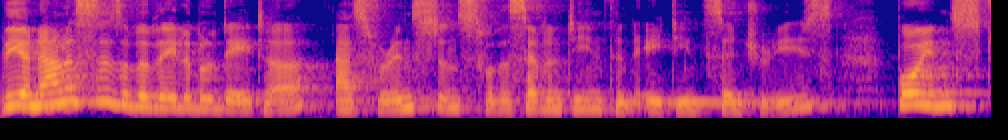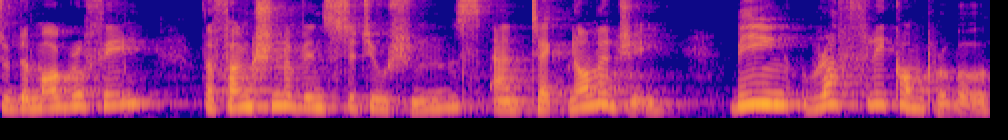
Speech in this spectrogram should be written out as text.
The analysis of available data, as for instance for the 17th and 18th centuries, points to demography, the function of institutions, and technology being roughly comparable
